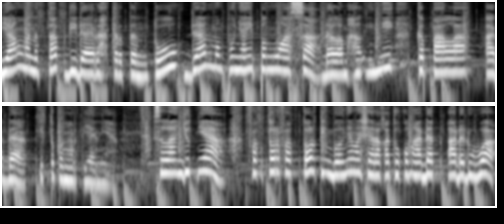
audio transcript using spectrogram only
yang menetap di daerah tertentu dan mempunyai penguasa. Dalam hal ini kepala adat. Itu pengertiannya. Selanjutnya faktor-faktor timbulnya masyarakat hukum adat ada dua.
